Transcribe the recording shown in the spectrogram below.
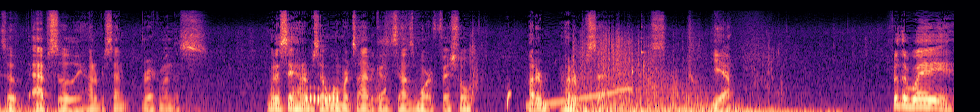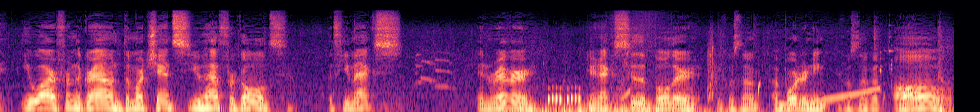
So absolutely 100% recommend this. I'm gonna say 100% one more time because it sounds more official. 100 100%. Just, yeah. Further away you are from the ground, the more chance you have for gold. If you max in river, you're next to the boulder equals no a border equals no gold. Oh.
